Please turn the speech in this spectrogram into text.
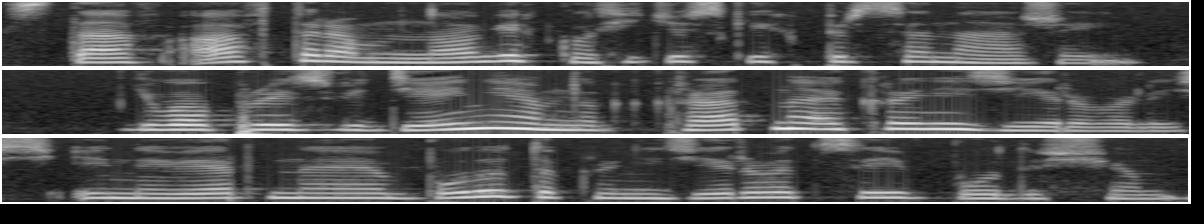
став автором многих классических персонажей. Его произведения многократно экранизировались и, наверное, будут экранизироваться и в будущем,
